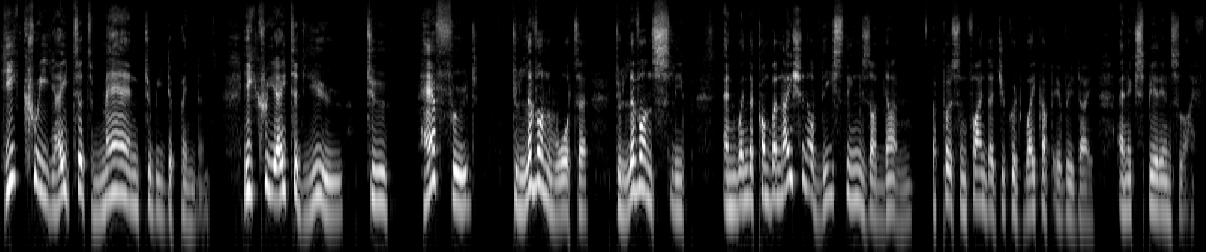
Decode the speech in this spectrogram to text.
He created man to be dependent, He created you to have food, to live on water, to live on sleep. And when the combination of these things are done, a person find that you could wake up every day and experience life.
